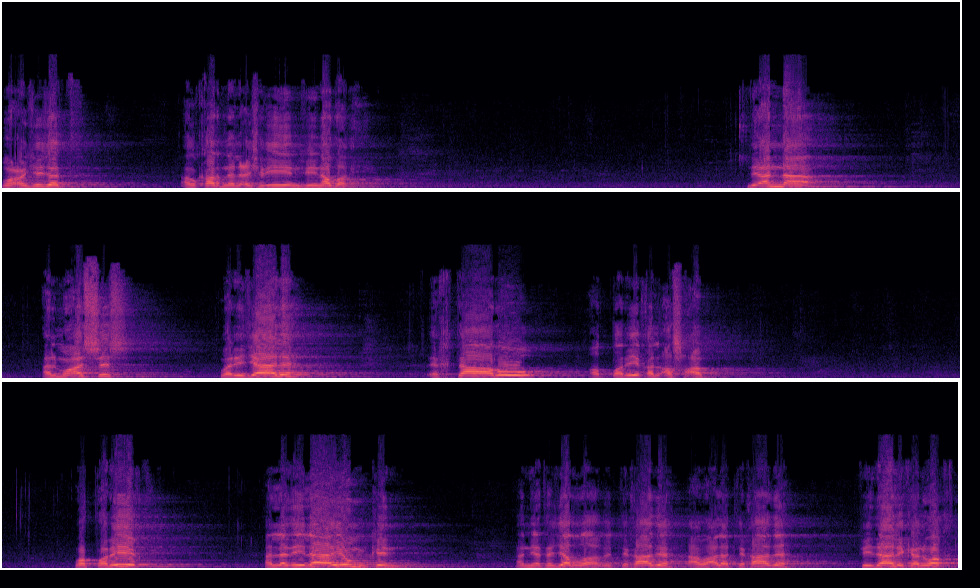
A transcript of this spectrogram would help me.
معجزة القرن العشرين في نظري. لأن المؤسس ورجاله اختاروا الطريق الأصعب. والطريق الذي لا يمكن أن يتجرأ باتخاذه أو على اتخاذه في ذلك الوقت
